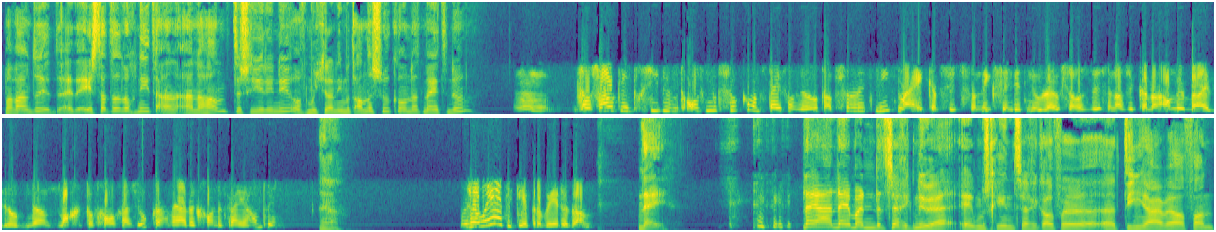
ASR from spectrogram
Maar waarom doe je? Is dat er nog niet aan, aan de hand tussen jullie nu? Of moet je dan iemand anders zoeken om dat mee te doen? Zou ik in principe met ons moeten zoeken, want Stefan wil het absoluut niet. Maar ik heb zoiets van, ik vind dit nu leuk zoals is. En als ik er een ander bij wil, dan mag ik dat gewoon gaan zoeken. Daar heb ik gewoon de vrije hand in. Ja. Hoezo wil jij het een keer proberen dan? Nee. nou ja, nee, maar dat zeg ik nu, hè. Ik, misschien zeg ik over eh, tien jaar wel van...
